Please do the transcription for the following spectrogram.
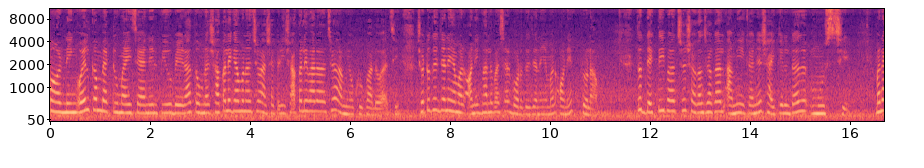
morning, welcome back to my channel Piu Bera. তোমরা সকালে কেমন আছো? আশা করি সকালে ভালো আছো, আমিও খুব ভালো আছি। ছোটদের জানাই আমার অনেক ভালোবাসা আর বড়দের জানাই আমার অনেক প্রণাম। তো দেখতেই পাচ্ছ, সকাল সকাল আমি এখানে সাইকেলটা মুছছি। মানে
